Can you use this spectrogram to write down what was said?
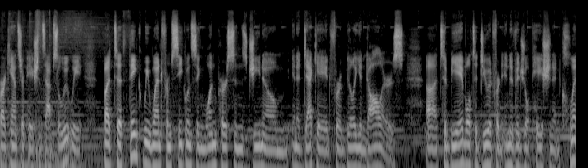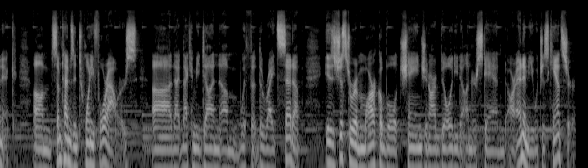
for our cancer patients, absolutely. But to think we went from sequencing one person's genome in a decade for a billion dollars uh, to be able to do it for an individual patient in clinic, um, sometimes in 24 hours, uh, that, that can be done um, with the, the right setup, is just a remarkable change in our ability to understand our enemy, which is cancer.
